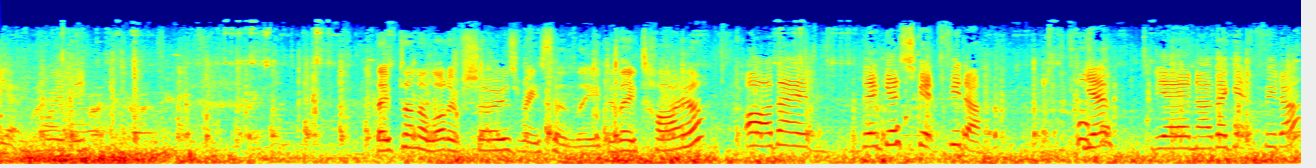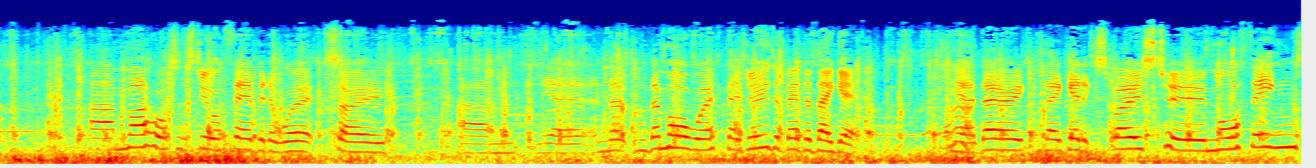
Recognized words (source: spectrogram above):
Yeah, They've done a lot of shows recently. Do they tire? Oh, they they just get fitter. yep, yeah, no, they get fitter. Um, my horses do a fair bit of work, so um, yeah, and the, the more work they do, the better they get. Yeah, they they get exposed to more things,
